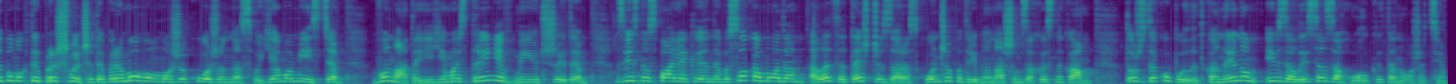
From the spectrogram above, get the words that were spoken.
Допомогти пришвидшити перемогу може кожен на своєму місці. Вона та її майстрині вміють шити. Звісно, спальники не висока мода, але це те, що зараз конче потрібно нашим захисникам. Тож закупили тканину і взялися за голки та ножиці.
